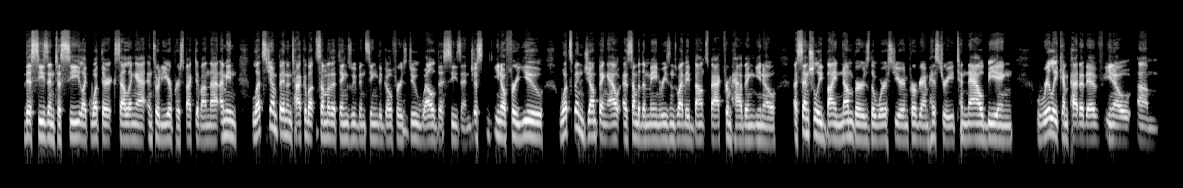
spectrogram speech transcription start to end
this season to see like what they're excelling at and sort of your perspective on that. I mean, let's jump in and talk about some of the things we've been seeing the Gophers do well this season. Just, you know, for you, what's been jumping out as some of the main reasons why they bounced back from having, you know, essentially by numbers the worst year in program history to now being really competitive, you know, um,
